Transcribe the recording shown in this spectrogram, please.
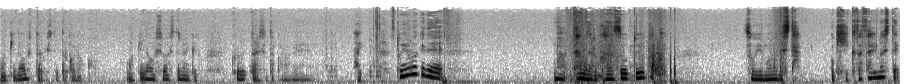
巻き直したりしてたから巻き直しはしてないけど狂ったりしてたからね。というわけでまあ単なる感想というかそういうものでした。お聴きくださりまして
